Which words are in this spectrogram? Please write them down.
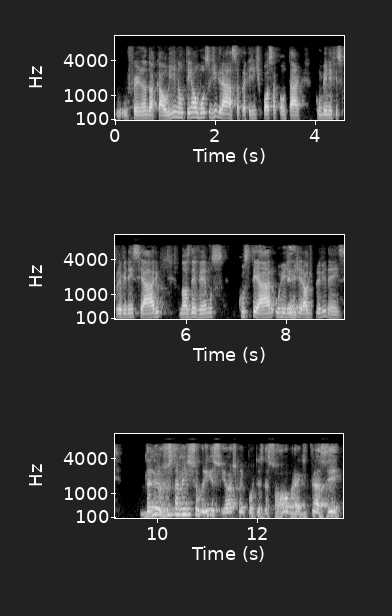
o Fernando Acauí, não tem almoço de graça. Para que a gente possa contar com benefício previdenciário, nós devemos custear o regime é. geral de previdência. Danilo, justamente sobre isso, eu acho que a importância da sua obra é de trazer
